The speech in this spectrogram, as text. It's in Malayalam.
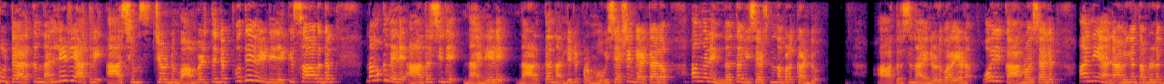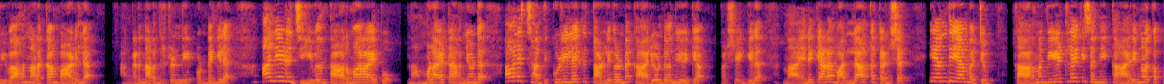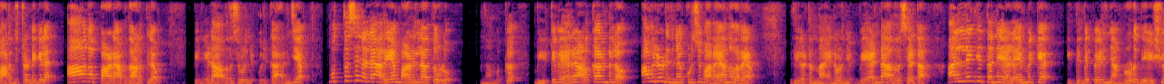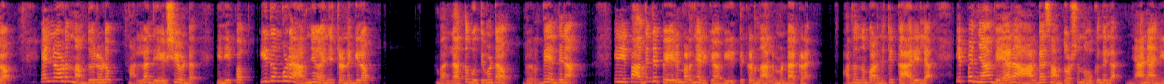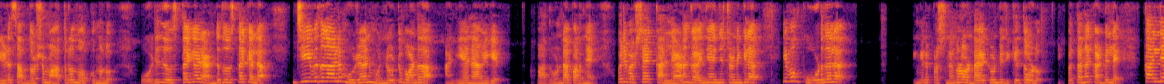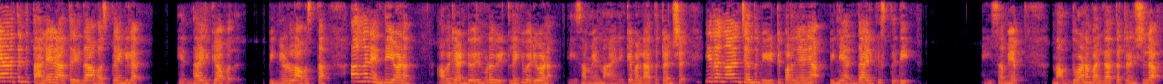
കൂട്ടുകാർക്ക് നല്ലൊരു രാത്രി ആശംസിച്ചുകൊണ്ട് മാമ്പഴത്തിന്റെ പുതിയ വീഡിയോയിലേക്ക് സ്വാഗതം. നമുക്ക് നേരെ ആദർശിന്റെ നയനയുടെ നാളത്തെ നല്ലൊരു പ്രമോ വിശേഷം കേട്ടാലോ? അങ്ങനെ ഇന്നത്തെ വിശേഷം നമ്മൾ കണ്ടു. ആദർശ് നയനയോട് പറയാണ് ഒരു കാരണവശാലും അനി അനാമികം തമ്മിലുള്ള വിവാഹം നടക്കാൻ പാടില്ല. അങ്ങനെ നടന്നിട്ടുണ്ടെ ഉണ്ടെങ്കിൽ അനിയുടെ ജീവിതം താറുമാറായപ്പോ. നമ്മളായിട്ട് അറിഞ്ഞുകൊണ്ട് അവനെ ചതിക്കുഴിയിലേക്ക് തള്ളി വരേണ്ട കാര്യമുണ്ടോ എന്ന് ചോദിക്കാം. പക്ഷേങ്കിൽ നയനയ്ക്കാണ് വല്ലാത്ത ടെൻഷൻ. എന്ത് ചെയ്യാൻ പറ്റും? കാരണം വീട്ടിലേക്ക് ചെന്ന് ഈ കാര്യങ്ങളൊക്കെ പറഞ്ഞിട്ടുണ്ടെങ്കിൽ ആകെപ്പാടെ അവതാളത്തിലാവും. പിന്നീട് ആദർശ് പറഞ്ഞു ഒരു കാര്യം ചെയ്യാം. മുത്തശ്ശനല്ലേ അറിയാൻ പാടില്ലാത്തുള്ളൂ നമുക്ക് വീട്ടിൽ വേറെ ആൾക്കാരുണ്ടല്ലോ. അവരോട് ഇതിനെക്കുറിച്ച് പറയാന്ന് പറയാം. ഇത് കേട്ട നയന പറഞ്ഞു വേണ്ട ആദർശേട്ടാ അല്ലെങ്കിൽ തന്നെ ഇളയമ്മയ്ക്ക് ഇതിന്റെ പേര് ഞങ്ങളോട് ദേഷ്യമാ എന്നോടും നന്ദുവിനോടും നല്ല ദേഷ്യമുണ്ട്. ഇനിയിപ്പം ഇതും കൂടെ അറിഞ്ഞു കഴിഞ്ഞിട്ടുണ്ടെങ്കിലോ വല്ലാത്ത ബുദ്ധിമുട്ടാവും. വെറുതെ എന്തിനാ? ഇനിയിപ്പം അതിന്റെ പേരും പറഞ്ഞായിരിക്കും ആ വീട്ടിൽ കിടന്ന് അലമ്പുണ്ടാക്കണേ. അതൊന്നും പറഞ്ഞിട്ട് കാര്യമില്ല. ഇപ്പൊ ഞാൻ വേറെ ആരുടെ സന്തോഷം നോക്കുന്നില്ല. ഞാൻ അനിയുടെ സന്തോഷം മാത്രമേ നോക്കുന്നുള്ളൂ. ഒരു ദിവസത്തേക്കോ രണ്ടു ദിവസത്തേക്കല്ല. ജീവിതകാലം മുഴുവൻ മുന്നോട്ട് പോകേണ്ടതാ അനിയ അനാമികെ അപ്പൊ അതുകൊണ്ടാ പറഞ്ഞേ. ഒരു പക്ഷേ കല്യാണം കഴിഞ്ഞ് കഴിഞ്ഞിട്ടുണ്ടെങ്കിൽ ഇവൻ കൂടുതൽ ഇങ്ങനെ പ്രശ്നങ്ങൾ ഉണ്ടായിക്കൊണ്ടിരിക്കത്തുള്ളൂ ഇപ്പൊ തന്നെ കണ്ടില്ലേ? കല്യാണത്തിന്റെ തലേ രാത്രി ഇതാ അവസ്ഥയെങ്കിൽ എന്തായിരിക്കും അവ പിന്നീടുള്ള അവസ്ഥ. അങ്ങനെ എന്ത് ചെയ്യാണ്? അവർ രണ്ടുപേരും കൂടെ വീട്ടിലേക്ക് വരുവാണ്. ഈ സമയം നായനിക്ക് വല്ലാത്ത ടെൻഷൻ ഇതെങ്ങാനും ചെന്ന് വീട്ടിൽ പറഞ്ഞു കഴിഞ്ഞാൽ പിന്നെ എന്തായിരിക്കും സ്ഥിതി? ഈ സമയം നന്ദുവാണ് വല്ലാത്ത ടെൻഷനില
